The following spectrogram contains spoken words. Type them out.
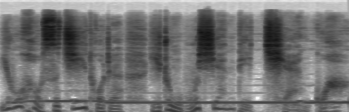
又好似寄托着一种无限的牵挂。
